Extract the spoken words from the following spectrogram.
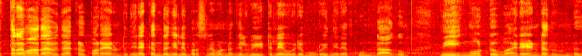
എത്ര മാതാപിതാക്കൾ പറയാനുണ്ട് നിനക്കെന്തെങ്കിലും പ്രശ്നമുണ്ടെങ്കിൽ വീട്ടിലെ ഒരു മുറി നിനക്കുണ്ടാകും. നീ ഇങ്ങോട്ട് വരേണ്ടതുണ്ട്.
